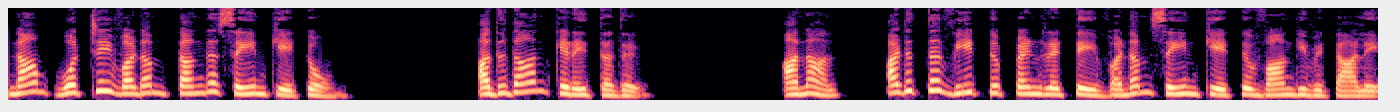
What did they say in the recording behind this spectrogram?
நாம் ஒற்றை வடம் தங்க செயின் கேட்டோம். அதுதான் கிடைத்தது. ஆனால் அடுத்த வீட்டு பெண் ரெட்டை வடம் செயின் கேட்டு வாங்கிவிட்டாளே.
